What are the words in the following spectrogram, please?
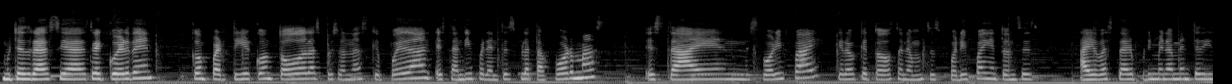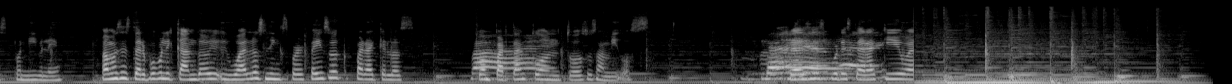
Muchas gracias. Recuerden compartir con todas las personas que puedan. Está en diferentes plataformas. Está en Spotify. Creo que todos tenemos Spotify. Entonces ahí va a estar primeramente disponible. Vamos a estar publicando igual los links por Facebook para que los compartan con todos sus amigos. Gracias por estar aquí.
